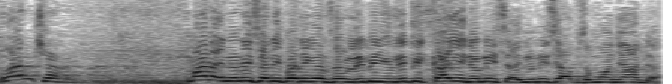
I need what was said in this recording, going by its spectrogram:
Lancar. Mana Indonesia dibandingkan Saudi? Lebih lebih kaya Indonesia. Indonesia semuanya ada.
